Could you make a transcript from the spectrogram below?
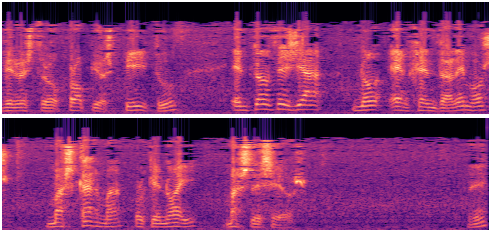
de nuestro propio espíritu, entonces ya no engendraremos más karma porque no hay más deseos. ¿Eh?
